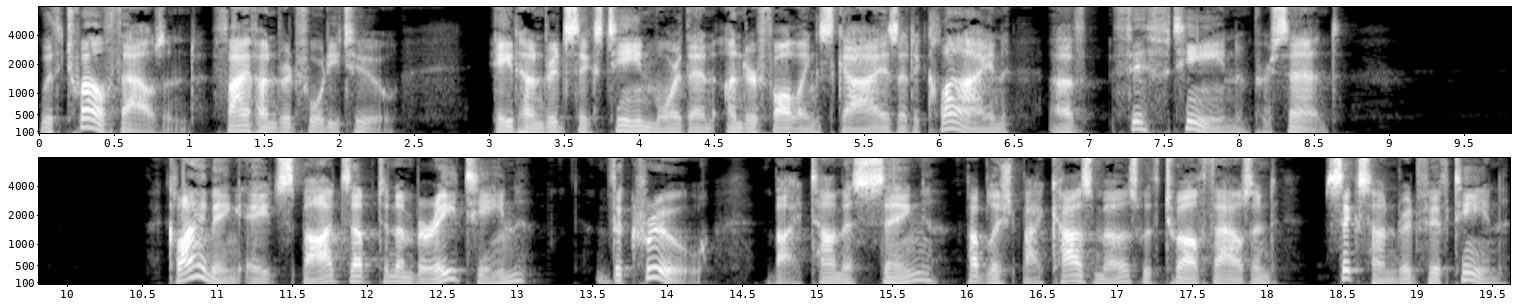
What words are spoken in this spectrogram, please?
with 12,542. 816 more than Under Falling Skies, a decline of 15%. Climbing eight spots up to number 18, The Crew by Thomas Sing, published by Kosmos with 12,615.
